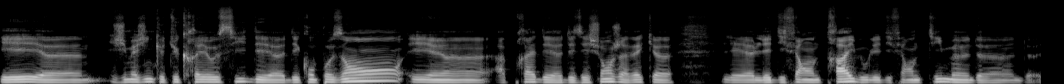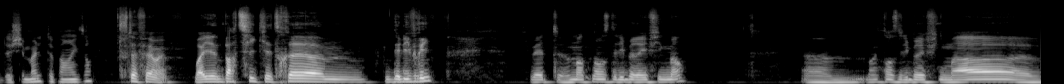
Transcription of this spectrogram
Et euh, j'imagine que tu crées aussi des, des composants et après des, des échanges avec les, les différentes tribes ou les différentes teams de, de, de chez Malte, par exemple? Tout à fait, ouais. Bon, Il y a une partie qui est très delivery, qui va être maintenance delivery Figma. Maintenance delivery Figma,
